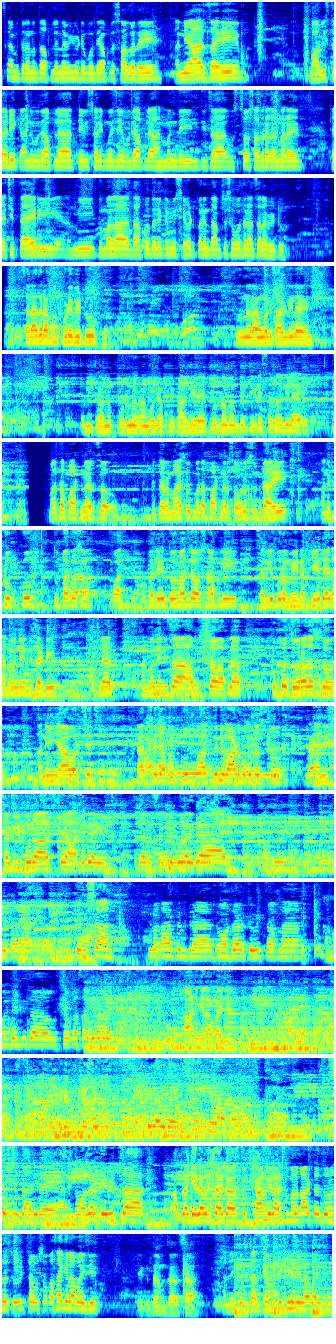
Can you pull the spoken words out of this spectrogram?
नमस्कार मित्रांनो तर आपल्या नवीन व्हिडिओमध्ये आपलं स्वागत आहे. आणि आज आहे बावीस तारीख आणि उद्या आपल्या तेवीस तारीख म्हणजे उद्या आपल्या हनुमान जयंतीचा उत्सव साजरा करणार आहेत. त्याची तयारी मी तुम्हाला दाखवतो ते तुम्ही शेवटपर्यंत आमच्यासोबत राहा. चला भेटू. चला तर आपण पुढे भेटू. पूर्ण रांगोळी काढलेली आहे. तर मित्रांनो पूर्ण रांगोळी आपली काढलेली आहे. पूर्ण मंदिर तिकडे सजवलेलं आहे. माझा पार्टनर स मित्रांनो माझ्यासोबत माझा पार्टनर सौरभसुद्धा आहे. आणि खूप खूप दुपारपासून वा भले दोन वाजल्यापासून आपली सगळी पुरं मेहनत घेत आहेत हनुमान जयंतीसाठी. आपल्या हनुमान जयंतीचा हा उत्सव आपला खूपच जोरात असतो. आणि या वर्षीच या दिवसाची आपण खूप आतुरीने वाट बघत असतो. आणि सगळी पोरं आज ते आलेली आहे तर सगळी पोरं इकडे आपली निशांत तुला काय वाटतं मित्रा? दोन हजार चोवीसचा आपला हनुमान जयंतीचा उत्सव कसा गेला पाहिजे? खूप छान गेला पाहिजे. आणि इकडे पूर्ण सगळी. पब्लिक आलेली आहे सुद्धा आलेलं आहे आणि दोन हजार तेवीसचा आपला गेल्या वर्षीसारखा खूप छान गेला. आणि तुम्हाला काय वाटतं दोन हजार चोवीसचा उत्सव कसा गेला पाहिजे? एकदम जलसा. आणि एकदम चालत्यामध्ये गेलेला पाहिजे.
